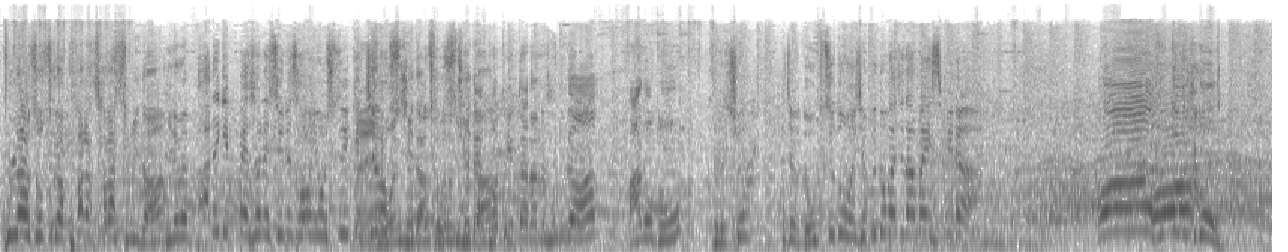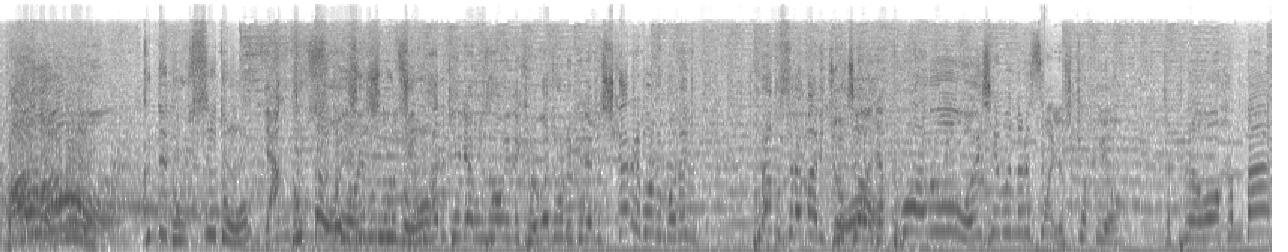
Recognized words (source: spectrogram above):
플라우 선수가 파라 잡았습니다. 이러면 빠르게 뺏어낼 수 있는 상황이 올 수도 있겠죠. 좋습니다, 원시부터 최대한 좋습니다. 버티겠다라는 생각. 만호도. 그렇죠. 하지만 녹스도 원시부동까지 남아 있습니다. 아, 못 떨어지고. 마노. 근데 녹스도 양팀 다 녹스도 원시부로 지금 원시부도 하드 캐리하고 있는 상황인데 결과적으로 이렇게 되면 시간을 버는 거는 프랑스란 말이죠. 그렇죠. 자 포화로 원시분으로 쓰. 완료시켰고요. 자 플라워 한 방.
